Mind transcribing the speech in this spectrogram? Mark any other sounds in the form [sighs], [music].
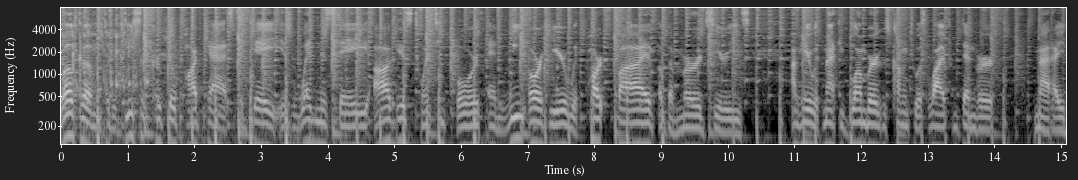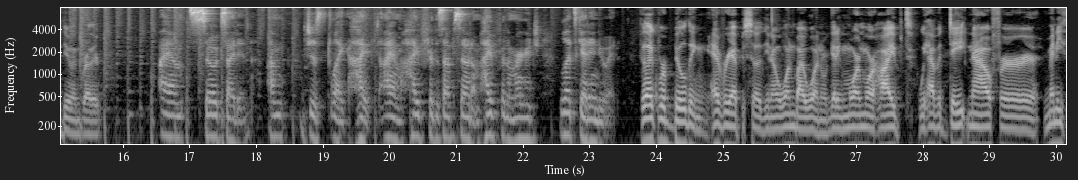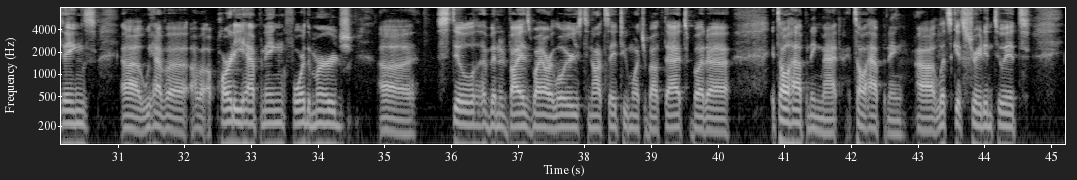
Welcome to the Decent Crypto Podcast. Today is Wednesday, August 24th, and we are here with part five of the Merge series. I'm here with Matthew Blumberg, who's coming to us live from Denver. Matt, how you doing, brother? I am so excited. I'm just like hyped. I am hyped for this episode. I'm hyped for the merge. Let's get into it. Feel like we're building every episode, you know, one by one. We're getting more and more hyped. We have a date now for many things. Uh, we have a, a, a party happening for the merge. Uh, still have been advised by our lawyers to not say too much about that, but uh, it's all happening, Matt. It's all happening. Uh, let's get straight into it.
